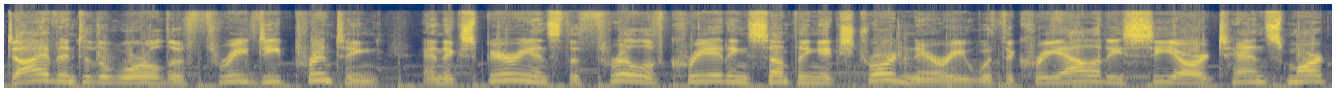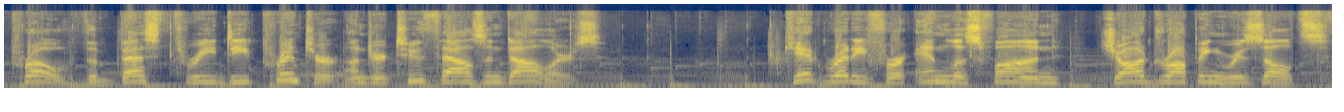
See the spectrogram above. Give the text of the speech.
dive into the world of 3D printing, and experience the thrill of creating something extraordinary with the Creality CR10 Smart Pro, the best 3D printer under $2,000. Get ready for endless fun, jaw-dropping results,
